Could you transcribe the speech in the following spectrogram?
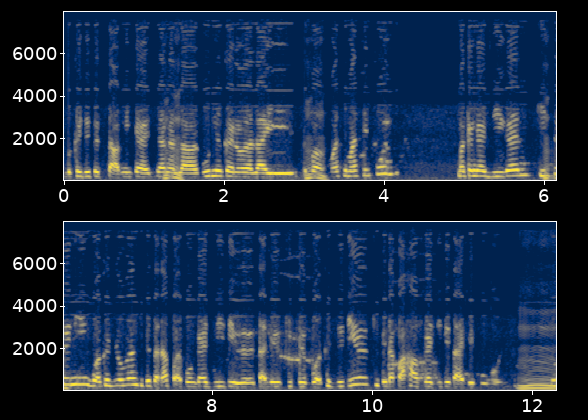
bekerja tetap ni kan. Janganlah gunakan orang lain. Sebab Mm-mm. masing-masing pun makan gaji kan. Kita ni buat kerja orang kita tak dapat pun gaji dia. Tak ada kita buat kerja dia, kita dapat half gaji dia tak ada pun. Hmm. So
